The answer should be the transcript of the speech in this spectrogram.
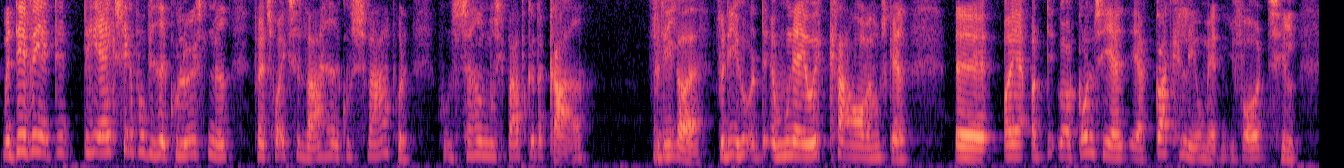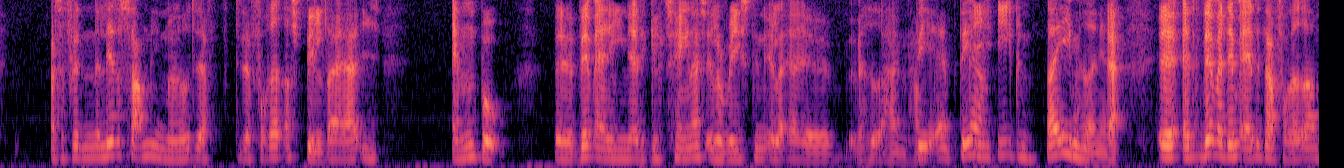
Men det er, det, det er jeg ikke sikker på, at vi havde kunne løse den med, for jeg tror ikke, Silvara havde kunne svare på det. Hun, så havde hun måske bare begyndt at græde. Fordi, det går jeg. Fordi hun, hun er jo ikke klar over, hvad hun skal. Øh, og, jeg, og, det, og grunden til, at jeg, jeg godt kan leve med den i forhold til... Altså, for den er lidt at sammenligne med noget det der, det der forræderspil, der er i anden bog. Øh, hvem er det egentlig? Er det Giltanas eller Raistlin, eller øh, hvad hedder han? Ham? Be- Beren? E- Eben. Nej, Eben hedder han, ja. Ja. Øh, at, hvem af dem er det, der er forræderen?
